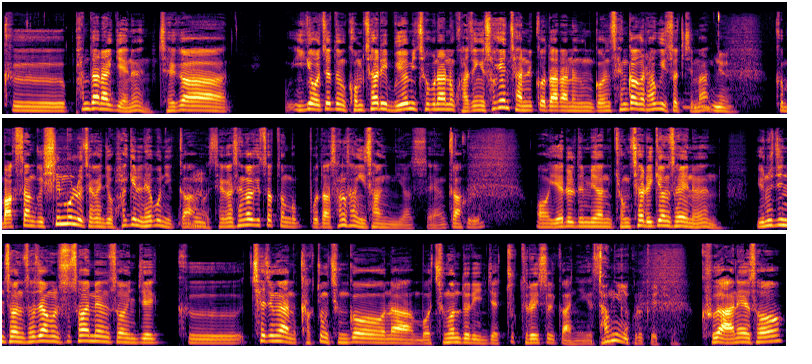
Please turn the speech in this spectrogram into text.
그 판단하기에는 제가 이게 어쨌든 검찰이 무혐의 처분하는 과정이 석연치 않을 거다라는 건 생각을 하고 있었지만 네. 그 막상 그 실물로 제가 이제 확인을 해보니까 네. 제가 생각했었던 것보다 상상 이상이었어요. 그러니까 그래요? 어, 예를 들면 경찰 의견서에는 윤우진 전 서장을 수사하면서 이제 그 체증한 각종 증거나 뭐 증언들이 이제 쭉 들어있을 거 아니겠습니까? 당연히 그렇겠죠. 그 안에서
